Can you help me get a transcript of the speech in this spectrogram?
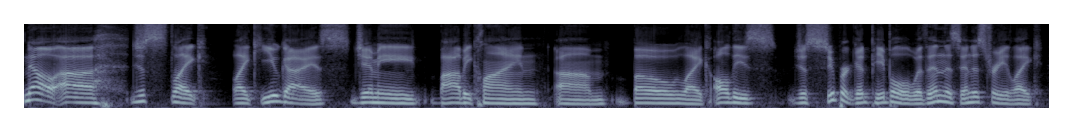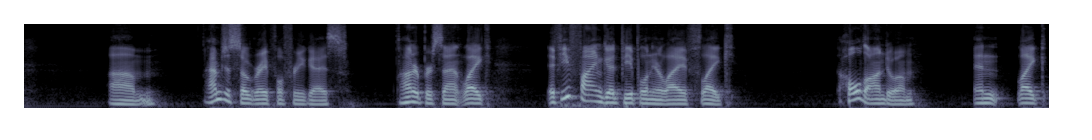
no, uh just like like you guys, Jimmy, Bobby Klein, um, Bo, like all these just super good people within this industry. Like, um, I'm just so grateful for you guys. 100%. Like, if you find good people in your life, like, hold on to them and, like,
